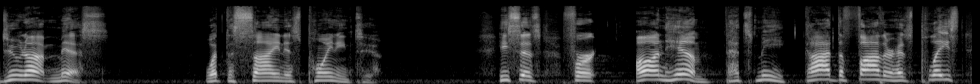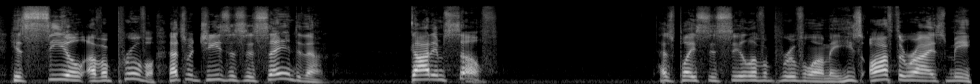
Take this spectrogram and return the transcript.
do not miss what the sign is pointing to. He says, For on him, that's me, God the Father has placed his seal of approval. That's what Jesus is saying to them. God himself has placed his seal of approval on me. He's authorized me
